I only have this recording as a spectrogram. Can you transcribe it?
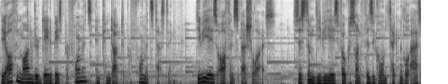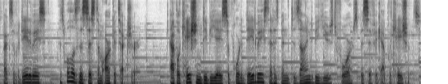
They often monitor database performance and conduct performance testing. DBAs often specialize. System DBAs focus on physical and technical aspects of a database, as well as the system architecture. Application DBAs support a database that has been designed to be used for specific applications.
